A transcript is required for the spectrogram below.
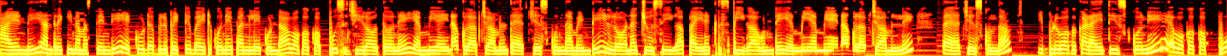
హాయ్ అండి అందరికీ నమస్తే అండి. ఎక్కువ డబ్బులు పెట్టి బయట కొనే పని లేకుండా ఒక కప్పు సుజీరావుతోనే ఎమ్మి అయిన గులాబ్ జామున్ తయారు చేసుకుందామండి. లోన జ్యూసీగా పైన క్రిస్పీగా ఉంటే ఎమ్మి ఎమ్మి అయిన గులాబ్ జామున్ని తయారు చేసుకుందాం. ఇప్పుడు ఒక కడాయి తీసుకొని ఒక కప్పు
